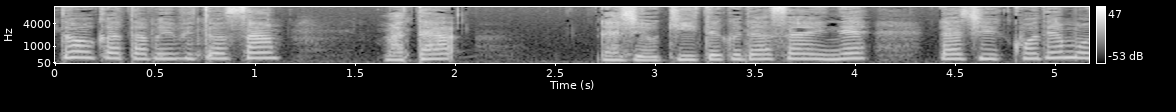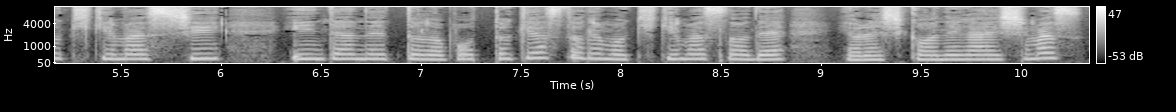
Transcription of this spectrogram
どうか旅人さん、また、ラジオ聞いてくださいね。ラジコでも聞けますし、インターネットのポッドキャストでも聞きますので、よろしくお願いします。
